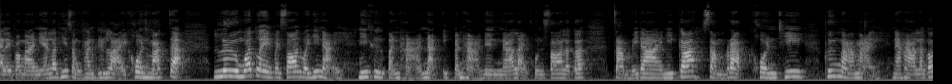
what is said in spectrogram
อะไรประมาณนี้แล้วที่สำคัญคือหลายคนมักจะลืมว่าตัวเองไปซ่อนไว้ที่ไหน นี่คือปัญหาหนักอีกปัญหาหนึ่งนะ หลายคนซ่อนแล้วก็ จำไม่ได้นี่ก็สำหรับคนที่เพิ่งมาใหม่นะคะ แล้วก็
